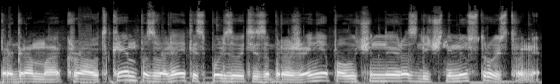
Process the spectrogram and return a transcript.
Программа CrowdCam позволяет использовать изображения, полученные различными устройствами.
